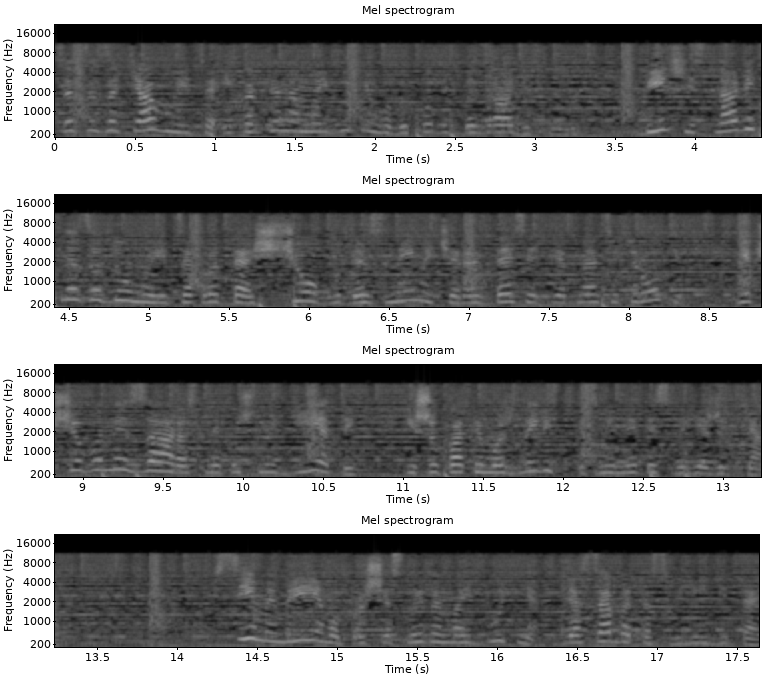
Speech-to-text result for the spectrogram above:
все це затягується і картина майбутнього виходить безрадісною. Більшість навіть не задумується про те, що буде з ними через 10-15 років, якщо вони зараз не почнуть діяти і шукати можливість змінити своє життя. Всі ми мріємо про щасливе майбутнє для себе та своїх дітей.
